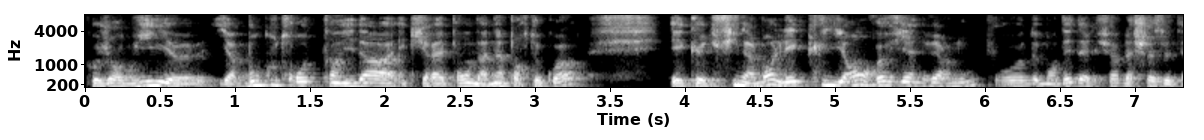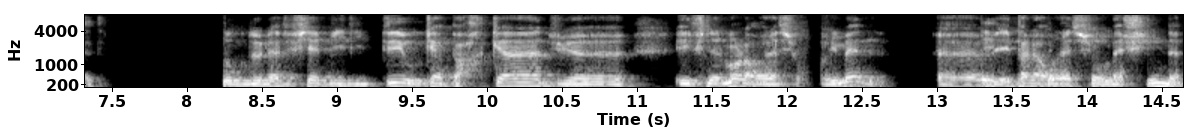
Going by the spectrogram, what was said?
qu'aujourd'hui euh, il y a beaucoup trop de candidats et qui répondent à n'importe quoi, et que finalement les clients reviennent vers nous pour demander d'aller faire de la chasse de tête. Donc de la fiabilité au cas par cas, euh, et finalement la relation humaine. Euh, et pas la relation machine,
